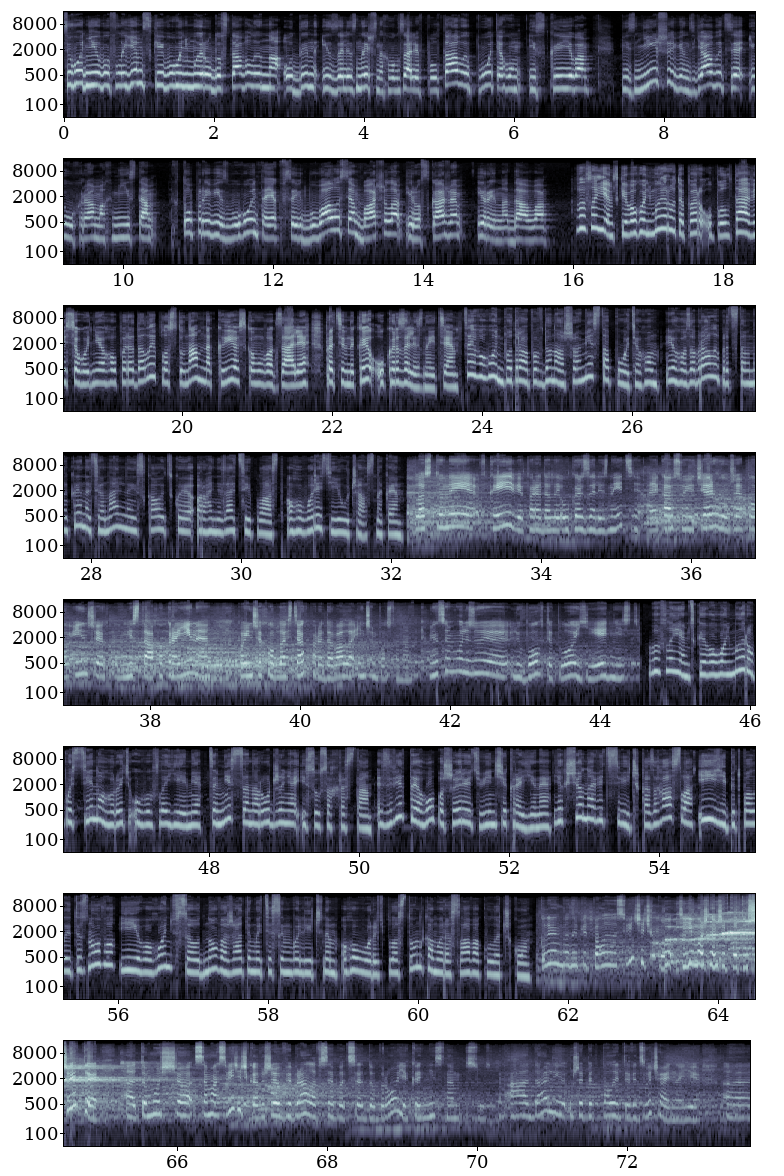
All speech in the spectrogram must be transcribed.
Сьогодні Вифлеємський вогонь миру доставили на один із залізничних вокзалів Полтави потягом із Києва. Пізніше він з'явиться і у храмах міста. Хто привіз вогонь та як все відбувалося, бачила і розкаже Ірина Давва. Вифлеємський вогонь миру тепер у Полтаві. Сьогодні його передали пластунам на Київському вокзалі. Працівники Укрзалізниці. Цей вогонь потрапив до нашого міста потягом. Його забрали представники національної скаутської організації Пласт. Говорять її учасники. Пластуни в Києві передали Укрзалізниці, а яка в свою чергу вже по інших містах України, по інших областях передавала іншим пластунам. Він символізує любов, тепло, єдність. Вифлеємський вогонь миру постійно горить у Вифлеємі. Це місце народження Ісуса Христа. Звідти його поширюють в інші країни. Якщо навіть свічка згасла і її підпалити знову, її вогонь все одно вважатиметься символічним, говорить пластунка Мирослава Кулачко. Коли вони підпалили свічечку, її можна вже потушити, е, тому що сама свічечка вже вібрала в себе це добро, яке ніс нам Ісус. А далі вже підпалити від звичайної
